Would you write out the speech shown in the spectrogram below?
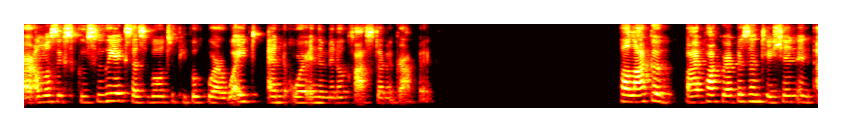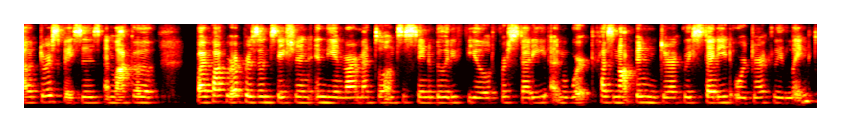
are almost exclusively accessible to people who are white and or in the middle class demographic. While lack of BIPOC representation in outdoor spaces and lack of BIPOC representation in the environmental and sustainability field for study and work has not been directly studied or directly linked,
